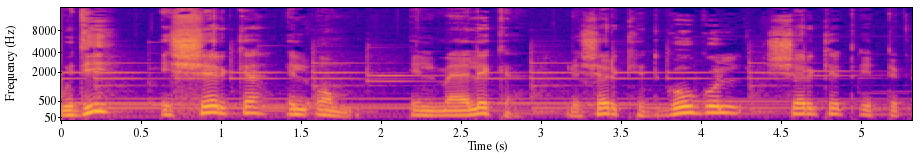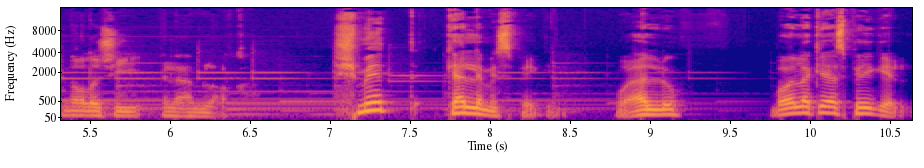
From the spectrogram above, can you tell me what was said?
ودي الشركة الأم المالكة لشركة جوجل شركة ال technology العملاقة. شميت كلم سبيجل وقال له بقول لك يا سبيجل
